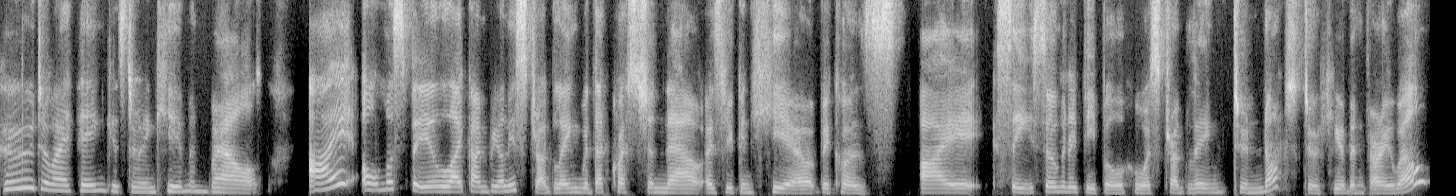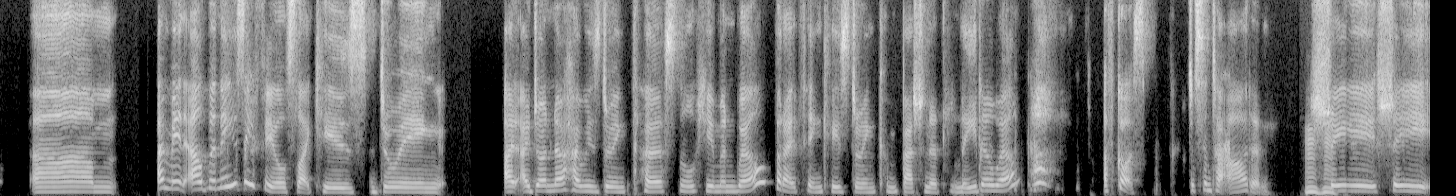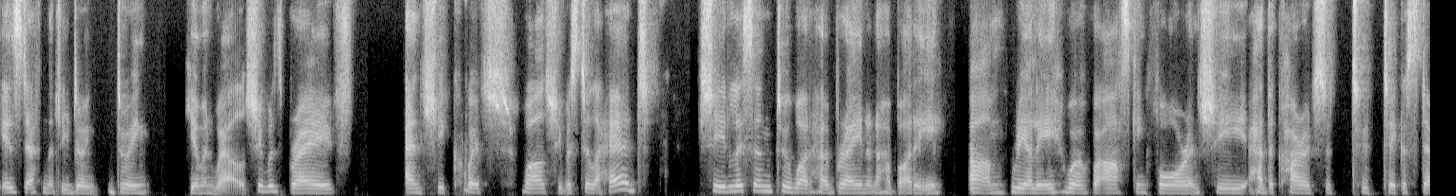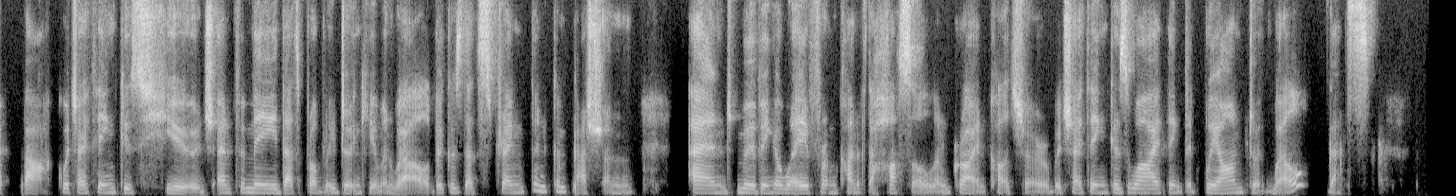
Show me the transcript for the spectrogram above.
Who do I think is doing human well? I almost feel like I'm really struggling with that question now, as you can hear, because I see so many people who are struggling to not do human very well. Um, I mean, Albanese feels like he's doing, I, I, don't know how he's doing personal human well, but I think he's doing compassionate leader well. of course, Jacinda Ardern. Mm-hmm. She she is definitely doing doing human well. She was brave and she quit while she was still ahead. She listened to what her brain and her body um, really were, were asking for, and she had the courage to, to take a step back, which I think is huge. And for me, that's probably doing human well because that's strength and compassion and moving away from kind of the hustle and grind culture, which I think is why I think that we aren't doing well. That's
